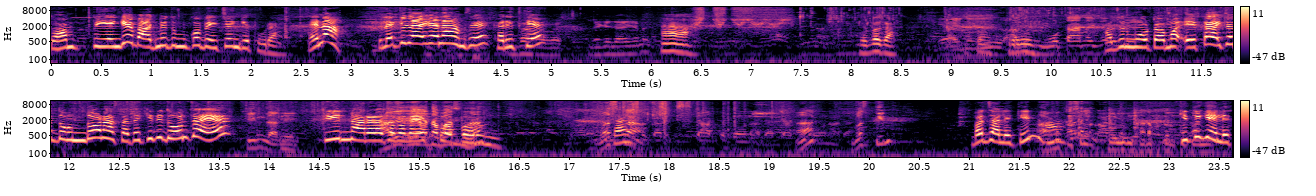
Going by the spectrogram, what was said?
तो हम पियेंगे बाद में तुमको बेचेंगे पूरा. है ना? लेके जाएगा ना हमसे खरीद के? हाँ। हे बघा. अजून मोठा मग एका ह्याच्यात दोन दोन असतात. हे किती दोनच आहे? तीन झाले. तीन नारळाचं बघा एक. भरून? बस तीन? बस झाले तीन? हा. मग कशाला खोलून खराब करतो. किती गेलेत?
